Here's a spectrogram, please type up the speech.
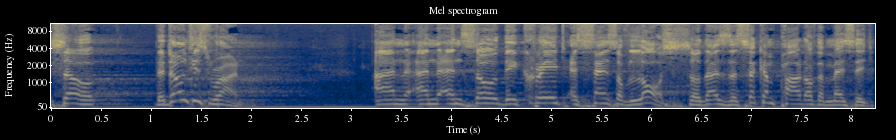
So the donkeys run. And, and, and so they create a sense of loss. So that's the second part of the message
